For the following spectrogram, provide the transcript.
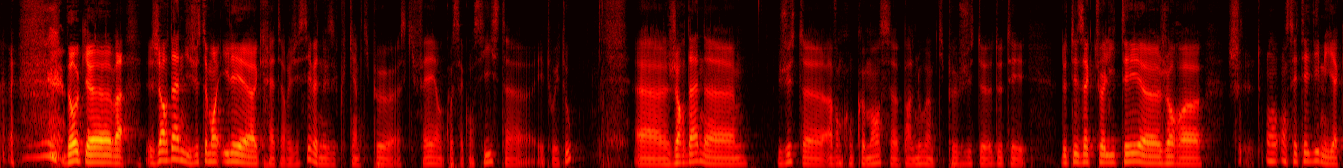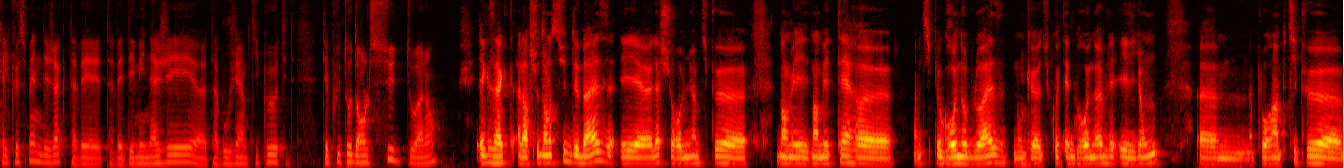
Donc, euh, Jordan, justement, il est euh, créateur UGC, il va nous expliquer un petit peu ce qu'il fait, en quoi ça consiste et tout et tout. Jordan, juste avant qu'on commence, parle-nous un petit peu juste de, tes, de tes actualités, genre on, s'était dit, mais il y a quelques semaines déjà que tu avais, avais, déménagé, euh, tu as bougé un petit peu. Tu es, plutôt dans le sud, toi, non? Exact. Alors, je suis dans le sud de base et euh, là, je suis revenu un petit peu euh, dans, mes, dans mes terres un petit peu grenobloises, donc mhm. du côté de Grenoble et Lyon, pour un petit peu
